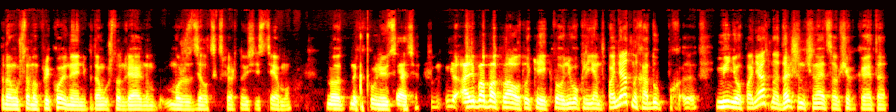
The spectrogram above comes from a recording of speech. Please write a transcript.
потому что оно прикольное, а не потому что он реально может сделать экспертную систему. Вот на каком-нибудь сайте. Alibaba Cloud, окей, кто у него клиент понятно, ходу Минио понятно, а дальше начинается вообще какая-то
